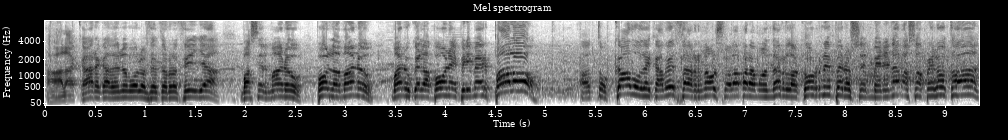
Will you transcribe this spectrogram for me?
A la carga de nuevo los de Torrecilla. Va a ser Manu. Pon la mano. Manu que la pone. Primer palo. Ha tocado de cabeza Arnaud Solá para mandarla a córner, pero se envenenaba esa pelota.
